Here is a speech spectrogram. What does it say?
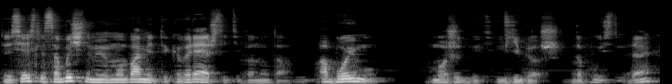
То есть, если с обычными мобами ты ковыряешься, типа, ну там, обойму, может быть, въебешь, допустим, да?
